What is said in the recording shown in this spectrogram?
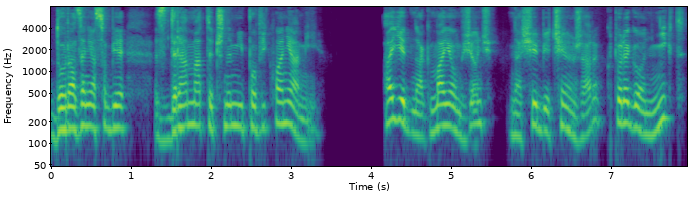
do radzenia sobie z dramatycznymi powikłaniami, a jednak mają wziąć na siebie ciężar, którego nikt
